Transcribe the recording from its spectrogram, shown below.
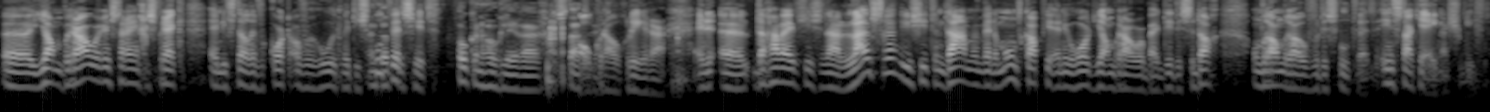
Eh, Jan Brouwer is daar in gesprek. En die vertelt even kort over hoe het met die spoedwet zit. ook een hoogleraar staatsrecht. Ook een hoogleraar. En eh, daar gaan we eventjes naar luisteren. U ziet een dame met een mondkapje. En u hoort Jan Brouwer bij Dit is de Dag. Onder andere over de spoedwet. Instartje 1 alsjeblieft.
